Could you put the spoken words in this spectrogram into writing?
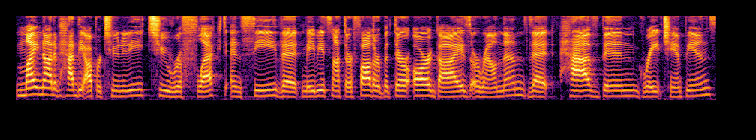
might not have had the opportunity to reflect and see that maybe it's not their father, but there are guys around them that have been great champions.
